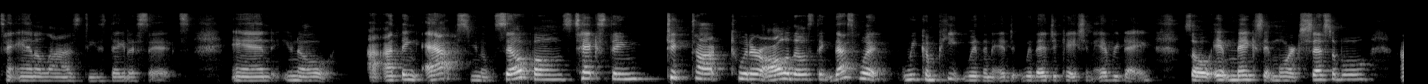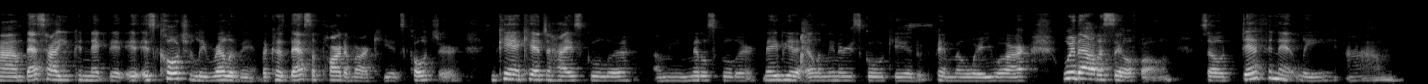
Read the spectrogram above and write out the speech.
to analyze these data sets. And, you know, I, think apps, you know, cell phones, texting, TikTok, Twitter, all of those things, that's what we compete with in with education every day. So it makes it more accessible. Um, that's how you connect it. it. It's culturally relevant because that's a part of our kids' culture. You can't catch a high schooler, I mean, middle schooler, maybe an elementary school kid, depending on where you are, without a cell phone. So definitely, um,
